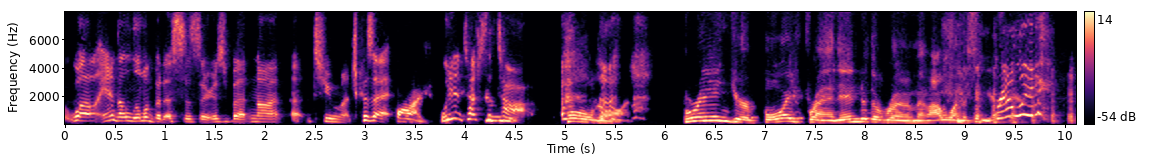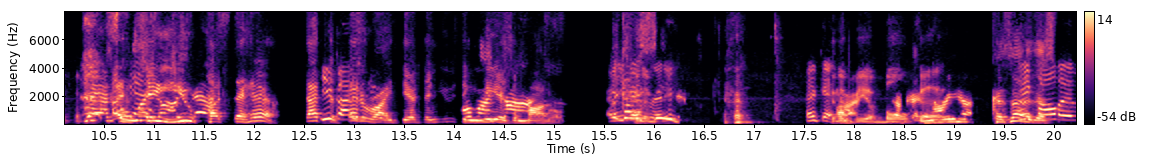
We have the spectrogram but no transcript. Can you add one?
well, and a little bit of scissors, but not uh, too much because I we didn't touch the top. hold on. Bring your boyfriend into the room, and I want to see. Really? Yes, oh And my see God, you yes. cut the hair. That's You a guys- better idea than using Oh my me as a model. Are I you guys ready? Okay. It's Gonna All be a bowl Okay, cut. Maria, because none Hey, of this Colin,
